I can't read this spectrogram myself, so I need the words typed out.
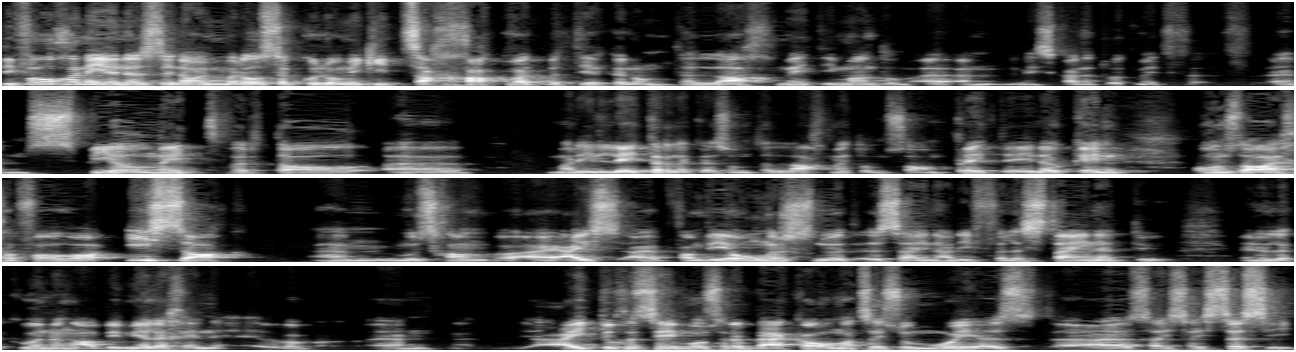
Die volgende een is in daai middelste kolommetjie tsagak wat beteken om te lag met iemand om 'n uh, um, mens kan dit ook met um, speel met vertaal uh maar die letterlike is om te lag met hom saam pret hê. Nou ken ons daai geval waar Isak um moes gaan hy hy uh, vanweë hongersnood is hy na die Filistyne toe en hulle koning Abimelech en um hy het toe gesê mos Rebekka omdat sy so mooi is uh, sy sy sussie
